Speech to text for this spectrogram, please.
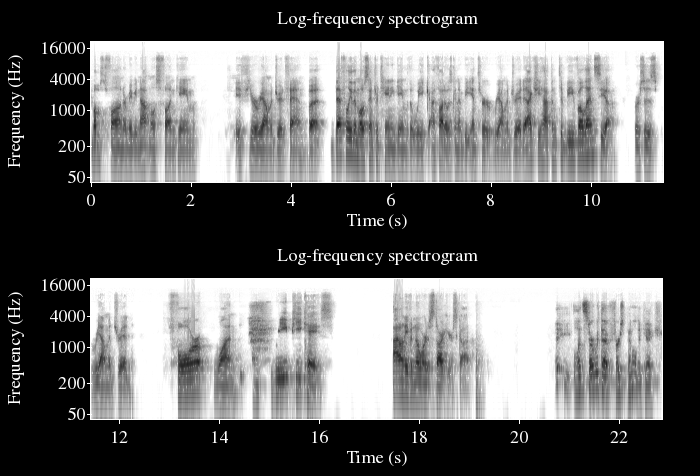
most fun, or maybe not most fun game if you're a Real Madrid fan, but definitely the most entertaining game of the week. I thought it was going to be Inter Real Madrid. It actually happened to be Valencia versus Real Madrid. 4 1 and three PKs. I don't even know where to start here, Scott. Let's start with that first penalty kick.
